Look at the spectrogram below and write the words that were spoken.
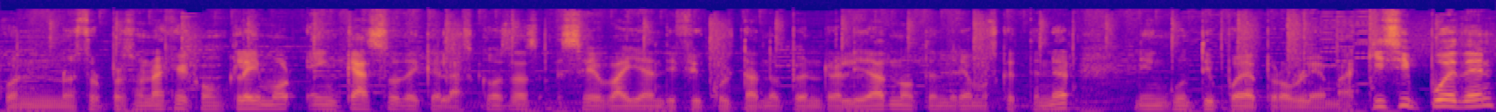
con nuestro personaje con Claymore en caso de que las cosas se vayan dificultando, pero en realidad no tendríamos que tener ningún tipo de problema. Aquí si pueden,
